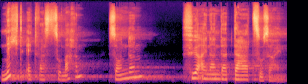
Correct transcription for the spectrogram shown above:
nicht etwas zu machen, sondern füreinander da zu sein.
